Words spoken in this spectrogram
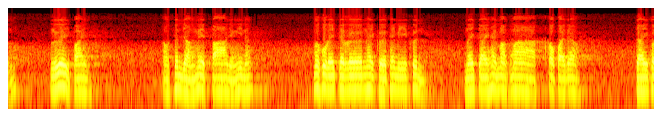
ลเรื่อยไป เอาเช่นอย่างเมตตาอย่างนี้นะ เมื่อผู้ใดเจริญให้เกิดให้มีขึ้น ในใจให้มากมากเข้าไปแล้ว ใจก็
